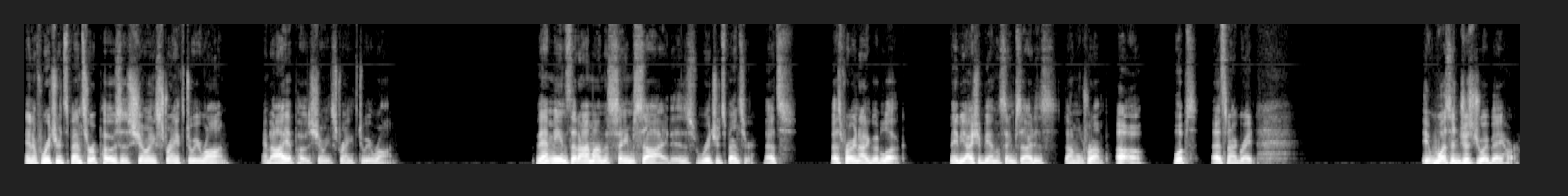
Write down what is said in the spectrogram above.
and if Richard Spencer opposes showing strength to Iran, and I oppose showing strength to Iran. That means that I'm on the same side as Richard Spencer. That's that's probably not a good look. Maybe I should be on the same side as Donald Trump. Uh-oh. Whoops, that's not great. It wasn't just Joy Behar.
